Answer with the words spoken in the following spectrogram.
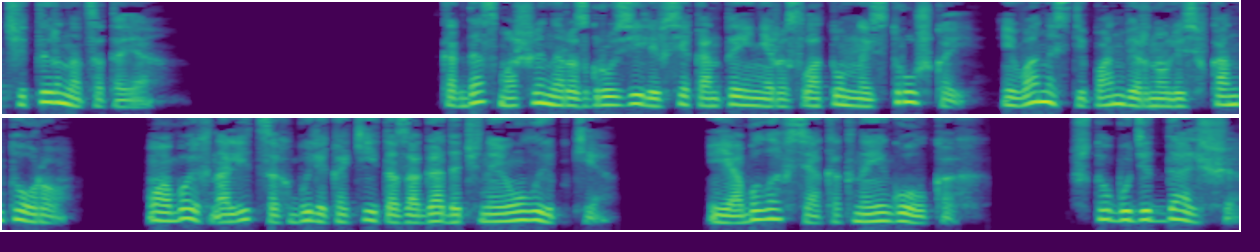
14. Когда с машины разгрузили все контейнеры с латунной стружкой, Иван и Степан вернулись в контору. У обоих на лицах были какие-то загадочные улыбки. Я была вся как на иголках. Что будет дальше?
